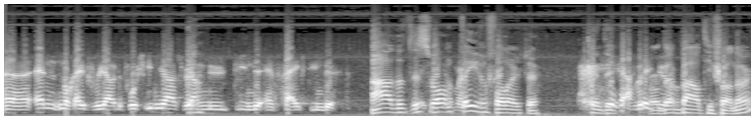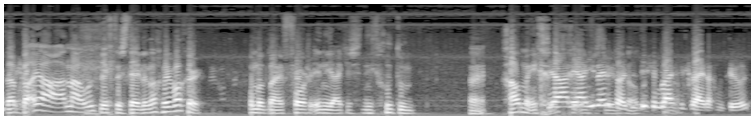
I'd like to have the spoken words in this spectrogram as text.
Eh, en nog even voor jou, de Force India's werden nu tiende en vijftiende. Ah, dat is wel een tegenvallertje. Vind ik. ja, weet Oh, je daar wel. baalt hij van hoor. Ja, nou, ik lig dus de hele nacht weer wakker. Omdat mijn Force Indiaatjes het niet goed doen. Nee. Gaat me in Ja, ja, je weet het nooit. Het is en blijft een vrijdag natuurlijk.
